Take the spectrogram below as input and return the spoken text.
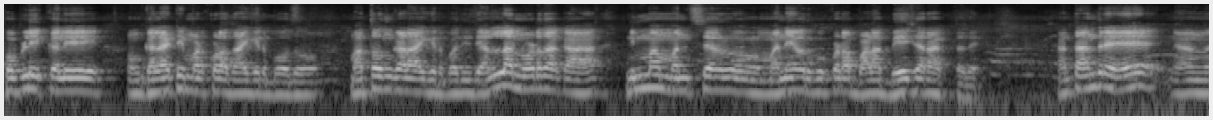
ಪಬ್ಲಿಕ್ಕಲ್ಲಿ ಒಂದು ಗಲಾಟೆ ಮಾಡ್ಕೊಳ್ಳೋದಾಗಿರ್ಬೋದು, ಮತ್ತೊಂದುಗಳಾಗಿರ್ಬೋದು, ಇದೆಲ್ಲ ನೋಡಿದಾಗ ನಿಮ್ಮ ಮನಸ್ಸರು ಮನೆಯವ್ರಿಗೂ ಕೂಡ ಭಾಳ ಬೇಜಾರಾಗ್ತದೆ. ಅಂತ ಅಂದರೆ ನಾನು,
